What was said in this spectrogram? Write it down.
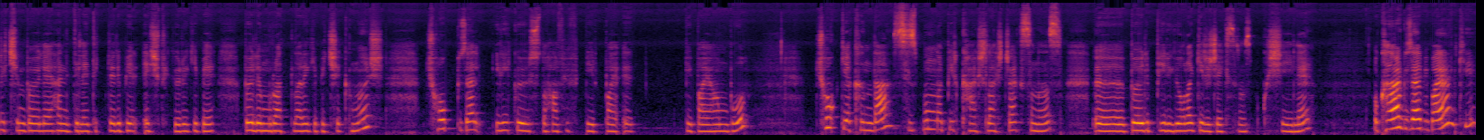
için böyle hani diledikleri bir eş figürü gibi böyle muratları gibi çıkmış. Çok güzel iri göğüslü hafif bir bay- bir bayan bu. Çok yakında siz bununla bir karşılaşacaksınız. Ee, böyle bir yola gireceksiniz bu kişiyle. O kadar güzel bir bayan ki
